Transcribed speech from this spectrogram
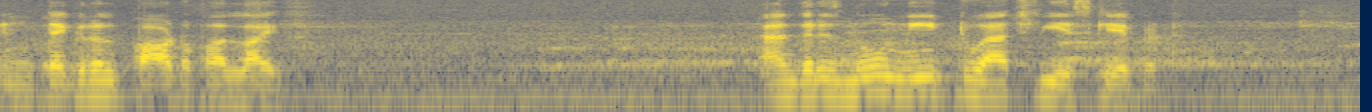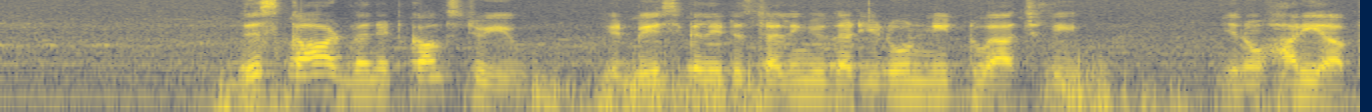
integral part of our life. And there is no need to actually escape it. This card when it comes to you it basically it is telling you that you don't need to actually you know hurry up.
